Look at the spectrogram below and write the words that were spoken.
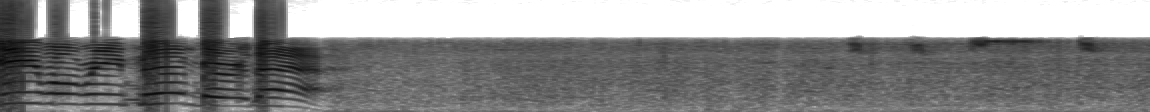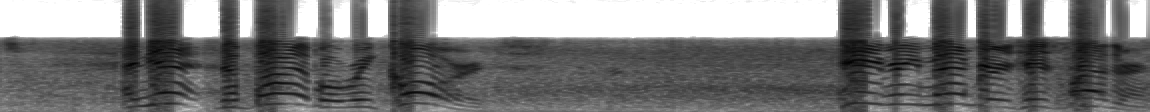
He will remember that. And yet the Bible records remembers his brethren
